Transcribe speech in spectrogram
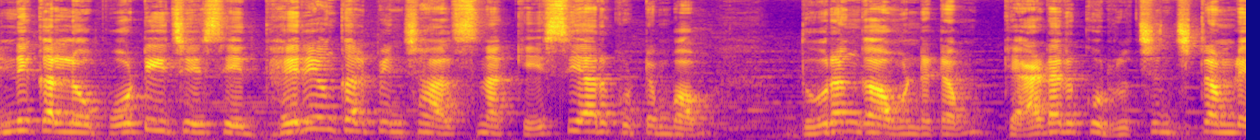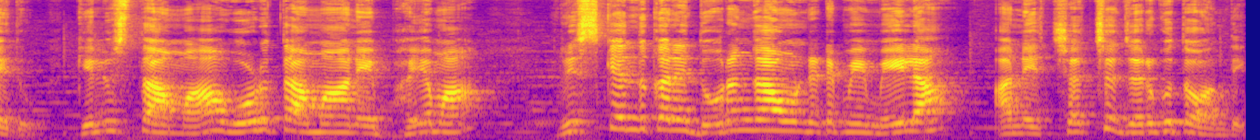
ఎన్నికల్లో పోటీ చేసే ధైర్యం కల్పించాల్సిన కేసీఆర్ కుటుంబం దూరంగా ఉండటం క్యాడర్కు రుచించటం లేదు. గెలుస్తామా ఓడుతామా అనే భయమా రిస్క్ ఎందుకని దూరంగా ఉండటమే మేలా అనే చర్చ జరుగుతోంది.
